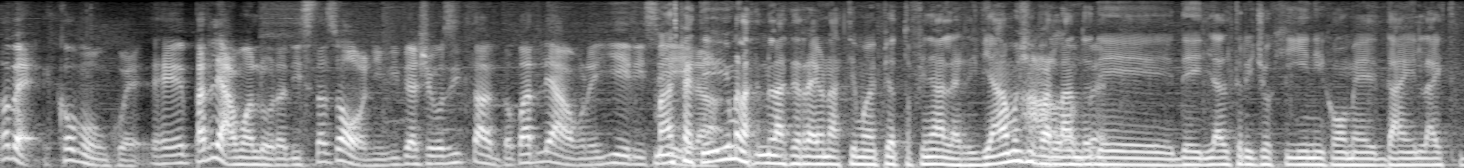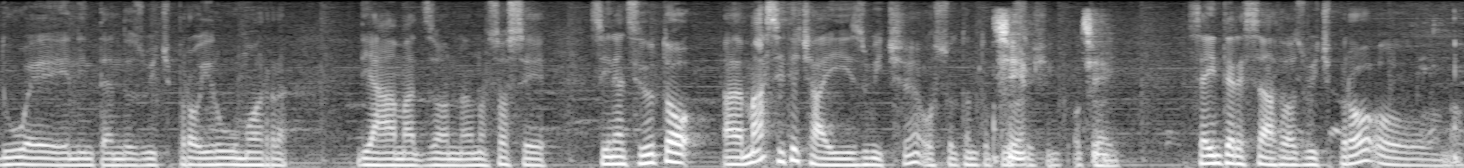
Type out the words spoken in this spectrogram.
Vabbè, comunque, eh, parliamo allora di sta Sony. Vi piace così tanto? Parliamone ieri sera. Ma aspetta, io me la, me la terrei un attimo nel piatto finale. Arriviamoci Ah, parlando dei- degli altri giochini come Dying Light 2 e Nintendo Switch Pro, i rumor di Amazon. Non so se, se innanzitutto. Uh, Massi, te c'hai Switch o soltanto Sì, PlayStation? Ok. sì. Sei interessato a Switch Pro o no?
